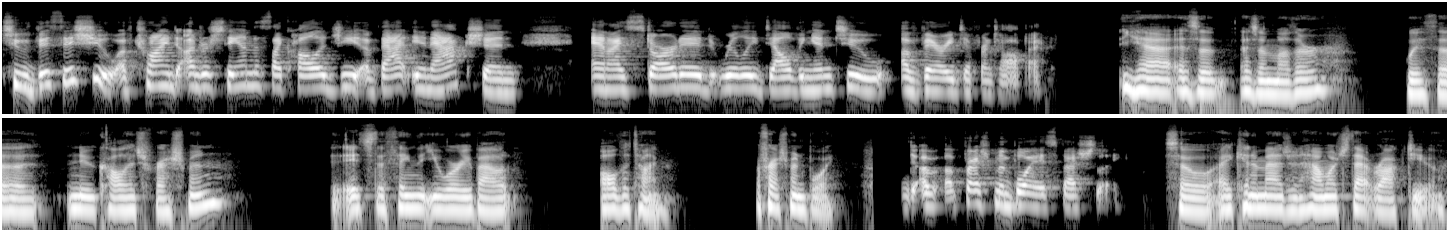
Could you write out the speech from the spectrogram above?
to this issue of trying to understand the psychology of that inaction. And I started really delving into a very different topic. Yeah, as a as a mother with a new college freshman, it's the thing that you worry about all the time. A freshman boy. A, a freshman boy especially. So I can imagine how much that rocked you.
